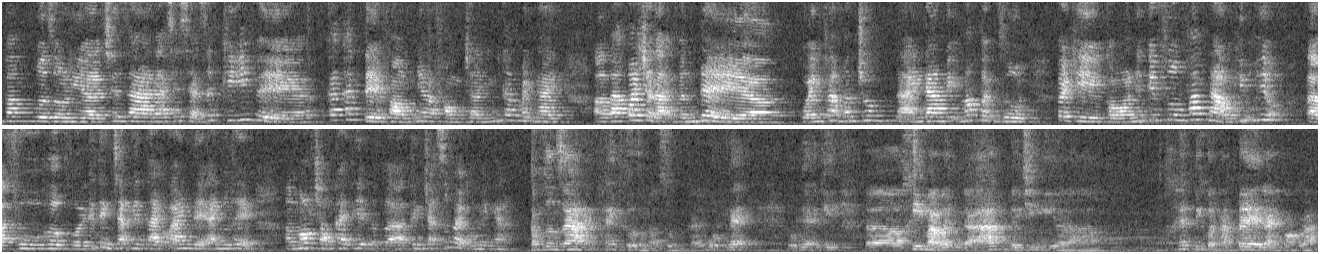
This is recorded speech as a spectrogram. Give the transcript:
Vâng, vừa rồi thì à, chuyên gia đã chia sẻ rất kỹ về các cách đề phòng như là phòng tránh căn bệnh này à, và quay trở lại vấn đề à, của anh Phạm Văn Trung là anh đang bị mắc bệnh rồi. Vậy thì có những cái phương pháp nào hữu hiệu và phù hợp với cái tình trạng hiện tại của anh để anh có thể mau chóng cải thiện được tình trạng sức khỏe của mình ạ? À? Trong dân gian ấy, hay thường là dùng cái bột nghệ. Bột nghệ thì uh, khi mà bệnh đã điều trị uh, hết vi khuẩn HP này hoặc là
